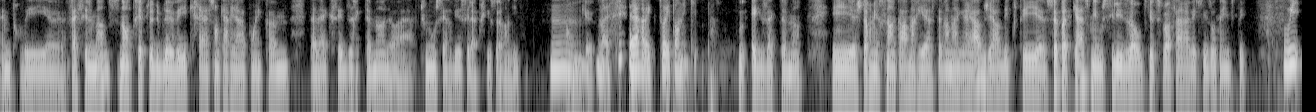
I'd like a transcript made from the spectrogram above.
pouvez me trouver facilement. Sinon, www.créationcarrière.com, vous avez accès directement là, à tous nos services et la prise de rendez-vous. Hmm. Bah, super avec toi et ton équipe. Exactement. Et euh, je te remercie encore, Maria. C'était vraiment agréable. J'ai hâte d'écouter euh, ce podcast, mais aussi les autres que tu vas faire avec les autres invités. Oui,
